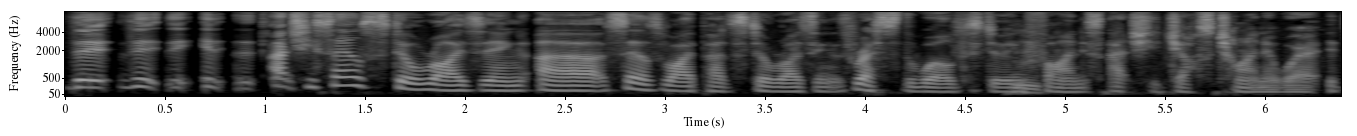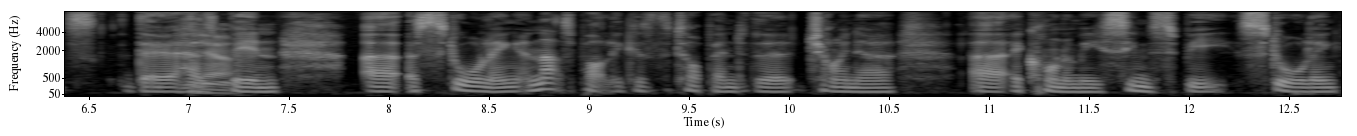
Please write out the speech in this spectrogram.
the, the, it, actually, sales are still rising. Uh, sales of iPads still rising. The rest of the world is doing fine. It's actually just China where it's there has Yeah. been uh, a stalling, and that's partly because the top end of the China uh, economy seems to be stalling.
